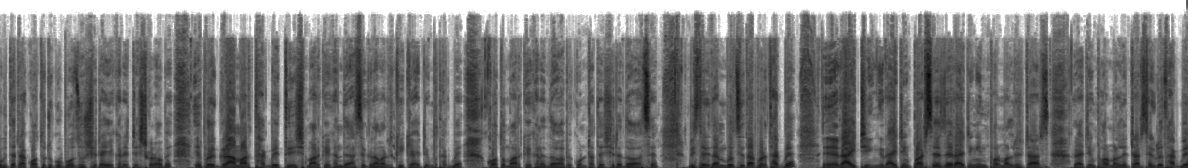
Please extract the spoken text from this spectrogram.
কবিতাটা কতটুকু বোঝো সেটাই এখানে টেস্ট করা হবে। এরপরে গ্রামার থাকবে, তিরিশ মার্ক এখানে দেওয়া আছে গ্রামারের কী কী আইটেম থাকবে, কত মার্ক এখানে দেওয়া হবে, কোনটাতে সেটা দেওয়া আছে। বিস্তারিত আমি বলছি, তারপরে থাকবে রাইটিং রাইটিং পার্টসে যে writing informal letters writing formal letters এগুলো থাকবে।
